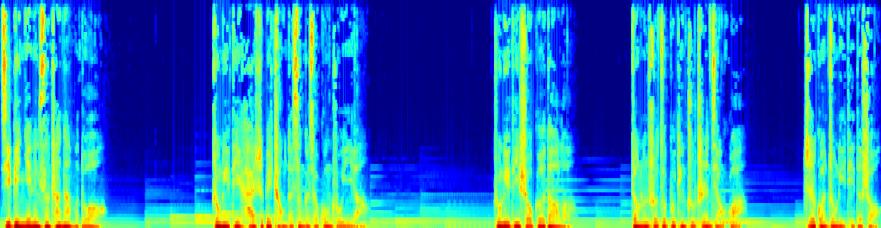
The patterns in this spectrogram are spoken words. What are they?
即便年龄相差那么多，钟丽缇还是被宠得像个小公主一样。钟丽缇手割到了，张伦硕就不听主持人讲话，只管钟丽缇的手。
